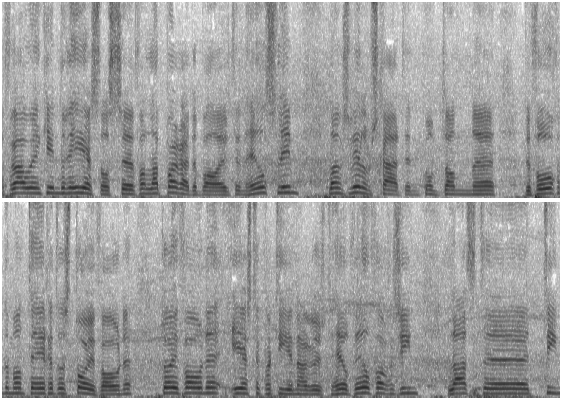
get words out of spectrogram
Vrouwen en kinderen eerst als Van La Parra de bal heeft. En heel slim langs Willems gaat. En komt dan de volgende man tegen. Dat is Toivonen. Toivonen, eerste kwartier naar rust. Heel veel van gezien. Laatste uh, 10,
